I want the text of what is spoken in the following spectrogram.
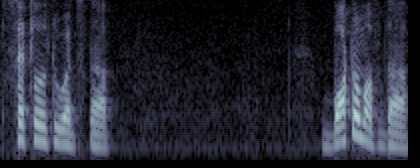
settle towards the bottom of the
